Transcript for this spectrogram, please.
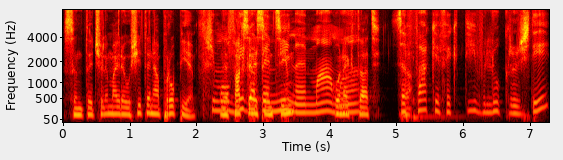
sunt cele mai reușite, ne apropie. Și mă ne fac să ne simțim mine, mamă, conectați să da. fac efectiv lucruri, știi?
